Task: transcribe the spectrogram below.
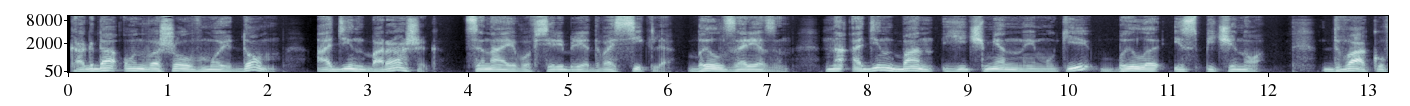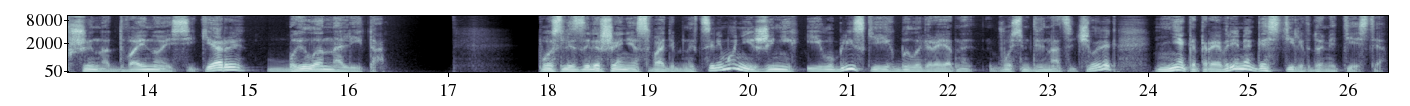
Когда он вошел в мой дом, один барашек, цена его в серебре два сикля, был зарезан. На один бан ячменной муки было испечено. Два кувшина двойной секеры было налито. После завершения свадебных церемоний жених и его близкие, их было, вероятно, 8-12 человек, некоторое время гостили в доме тестя.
